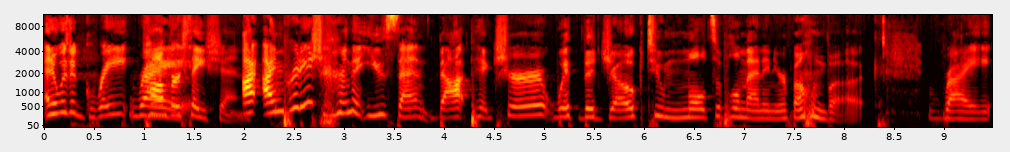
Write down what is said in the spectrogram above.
and it was a great Right. conversation. I, I'm pretty sure that you sent that picture with the joke to multiple men in your phone book. Right.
